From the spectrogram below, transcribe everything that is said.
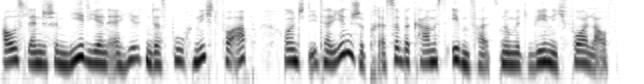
ausländische Medien erhielten das Buch nicht vorab und die italienische Presse bekam es ebenfalls nur mit wenig Vorlauf.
